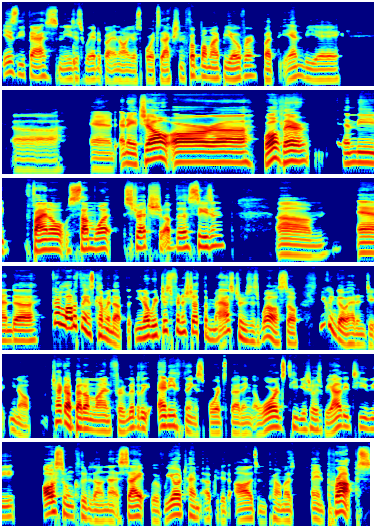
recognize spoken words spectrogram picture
is the fastest and easiest way to bet in all your sports action. Football might be over, but the NBA uh, and NHL are uh, well, they're in the final somewhat stretch of the season. Um, and uh, got a lot of things coming up. You know, we just finished up the Masters as well, so you can go ahead and do, you know, check out Bet Online for literally anything sports betting, awards, TV shows, reality TV, also included on that site with real-time updated odds and promise and props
